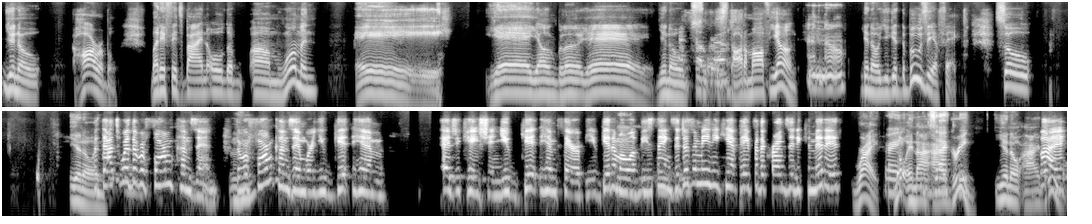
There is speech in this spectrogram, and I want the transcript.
you know, horrible. But if it's by an older um woman, hey, yeah, young blood, yeah, you know, so start them off young. I know. You know, you get the boozy effect. So, you know, But and- that's where the reform comes in. The Mhm. reform comes in where you get him education, you get him therapy, you get him all of these Mhm. things. It doesn't mean he can't pay for the crimes that he committed. right, Right, no, and I, I agree. You know, I agree. But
